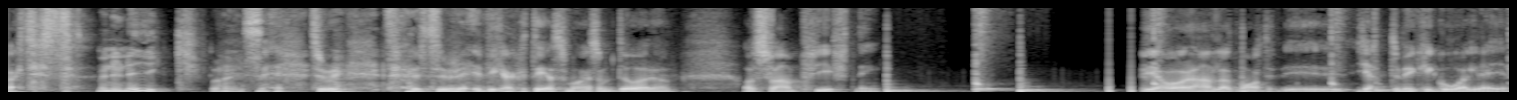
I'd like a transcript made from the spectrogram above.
Faktiskt. Men unik på något vis. tror, tror, tror det, det kanske inte är så många som dör av, av svampförgiftning. Vi har handlat mat, jättemycket goda grejer.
